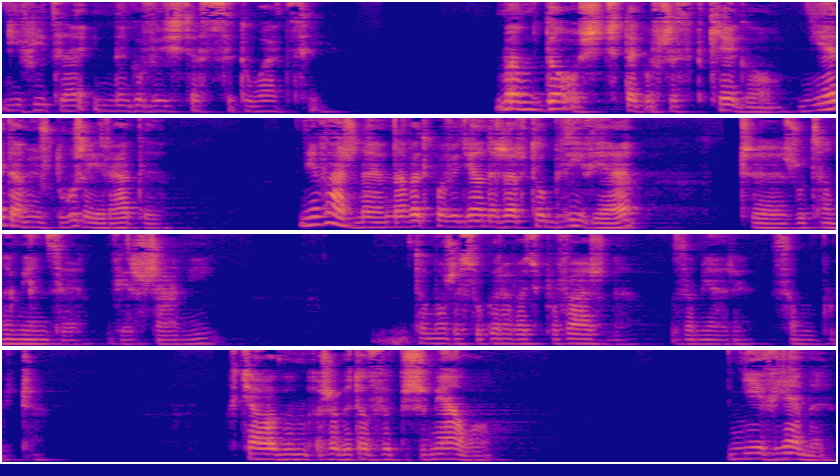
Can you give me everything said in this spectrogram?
Nie widzę innego wyjścia z sytuacji. Mam dość tego wszystkiego. Nie dam już dłużej rady. Nieważne, nawet powiedziane żartobliwie, czy rzucone między wierszami, to może sugerować poważne zamiary samobójcze. Chciałabym, żeby to wybrzmiało. Nie wiemy,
